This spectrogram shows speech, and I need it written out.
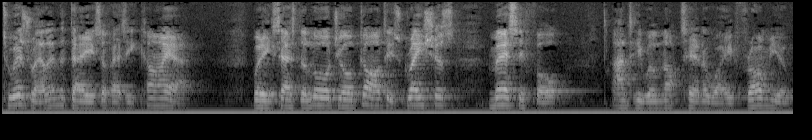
to Israel in the days of Hezekiah, where he says, "The Lord your God is gracious, merciful, and he will not turn away from you.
